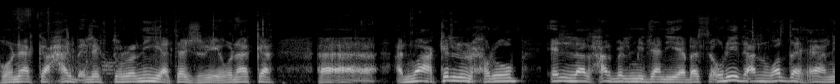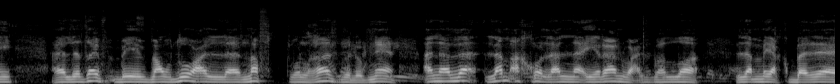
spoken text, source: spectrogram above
هناك حرب إلكترونية تجري هناك آه، آه، أنواع كل الحروب إلا الحرب الميدانية. بس أريد أن أوضح يعني لضيف بموضوع النفط والغاز بلبنان. أنا لا لم أقل أن إيران وحزب الله لم يقبلا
